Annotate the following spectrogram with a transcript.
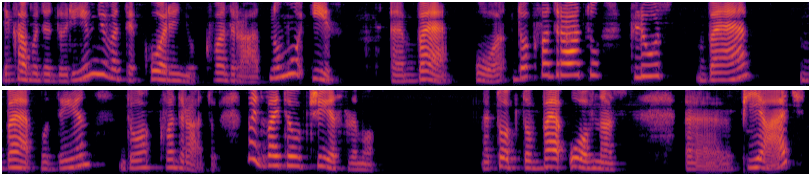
яка буде дорівнювати кореню квадратному із е, BO до квадрату плюс B, B1 до квадрату. Ну і давайте обчислимо. Тобто BO в нас е, 5,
